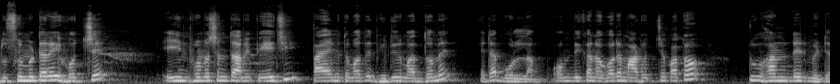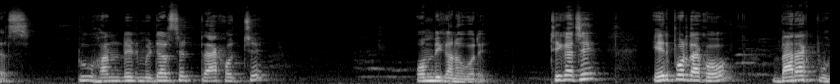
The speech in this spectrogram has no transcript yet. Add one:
দুশো মিটারেই হচ্ছে। এই ইনফরমেশনটা আমি পেয়েছি, তাই আমি তোমাদের ভিডিওর মাধ্যমে এটা বললাম। অম্বিকানগরে মাঠ হচ্ছে কত? Two hundred metres two hundred মিটার্সের ট্র্যাক হচ্ছে অম্বিকানগরে। ঠিক আছে? এরপর দেখো, ব্যারাকপুর।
